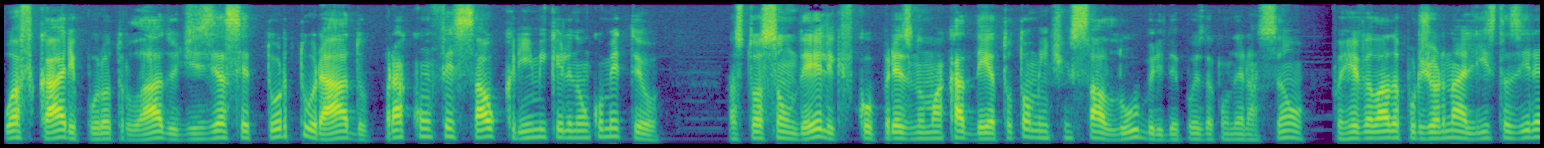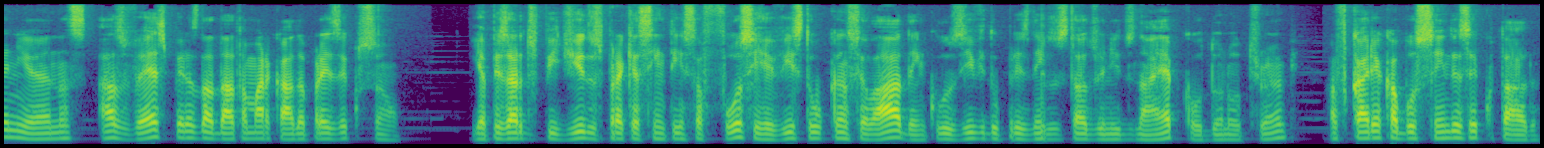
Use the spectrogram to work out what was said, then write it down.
O Afkari, por outro lado, dizia ser torturado para confessar o crime que ele não cometeu. A situação dele, que ficou preso numa cadeia totalmente insalubre depois da condenação, foi revelada por jornalistas iranianas às vésperas da data marcada para a execução. E apesar dos pedidos para que a sentença fosse revista ou cancelada, inclusive do presidente dos Estados Unidos na época, o Donald Trump, Afkari acabou sendo executado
